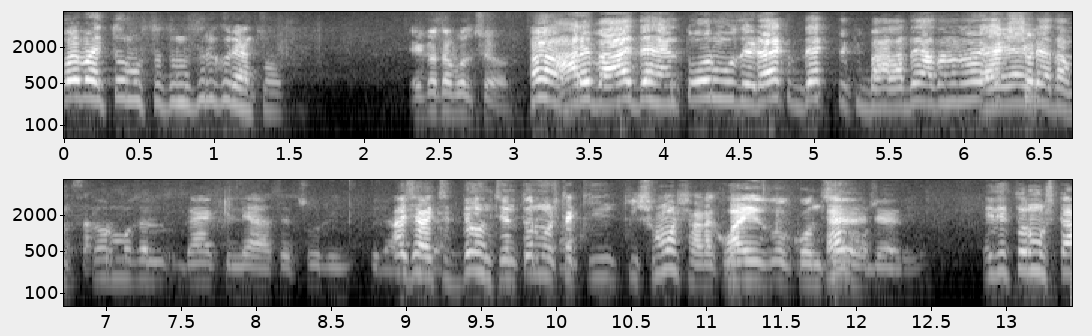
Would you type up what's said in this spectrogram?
কই ভাই তরমুজ তো তুমি চুরি করে আনছো? এই কথা বলছো? হ্যাঁ। আরে ভাই দেখেন তরমুজ এটা দেখতে কি ভালো দেয় আদান 100 টাকা দাম। তরমুজের গায়ে কি লেখা আছে? চুরি আচ্ছা আচ্ছা দেখুন তরমুজটা কি কি সমস্যাটা? ভাই কোন হ্যাঁ? এই যে তরমুজটা।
